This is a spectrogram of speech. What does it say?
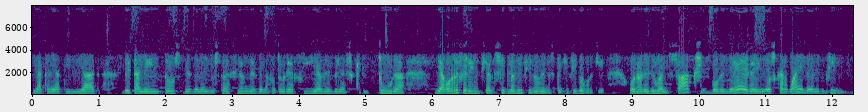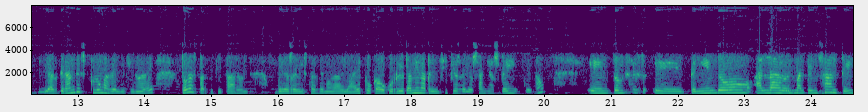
la creatividad de talentos desde la ilustración, desde la fotografía, desde la escritura, y hago referencia al siglo XIX en específico porque Honoré de Balzac, Baudelaire, eh, Oscar Wilde, en fin, las grandes plumas del XIX, todas participaron de las revistas de moda de la época. Ocurrió también a principios de los años 20, ¿no? Entonces, eh, teniendo al lado el malpensante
